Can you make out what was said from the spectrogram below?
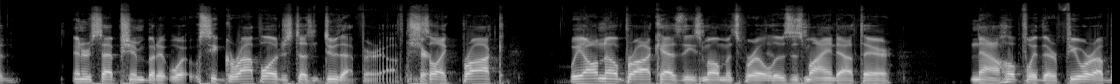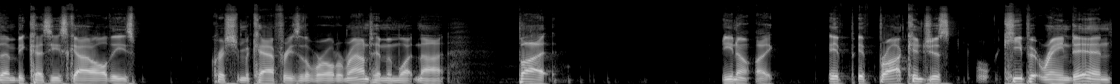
a interception, but it see Garoppolo just doesn't do that very often. Sure. So like Brock, we all know Brock has these moments where he'll lose his mind out there. Now, hopefully, there are fewer of them because he's got all these Christian McCaffreys of the world around him and whatnot. But you know, like if if Brock can just keep it reined in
